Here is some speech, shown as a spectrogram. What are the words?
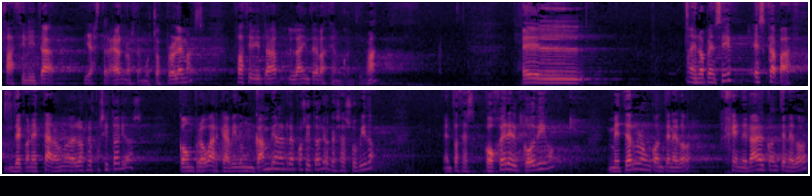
facilitar y extraernos de muchos problemas, facilitar la integración continua. El, en OpenShift es capaz de conectar a uno de los repositorios, comprobar que ha habido un cambio en el repositorio que se ha subido, entonces coger el código, meterlo en un contenedor, generar el contenedor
